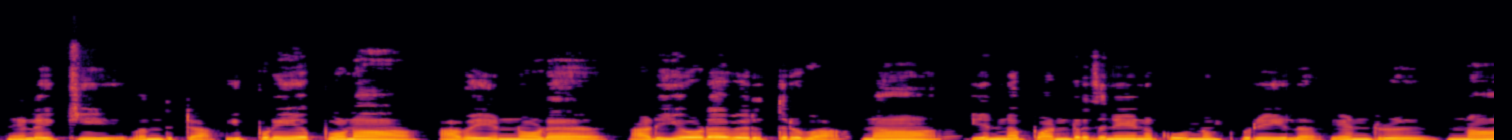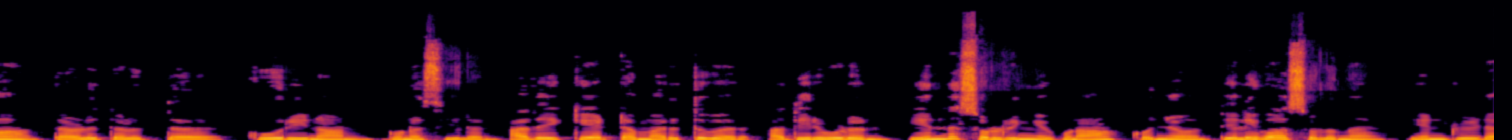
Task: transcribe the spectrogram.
நிலைக்கு வந்துட்டா. இப்படியே போனா அவ என்னோட அடியோட வெறுத்துருவா. நான் என்ன பண்றதுன்னே எனக்கு ஒன்றும் புரியல என்று நான் தழுத்தழுத்த கூறினான் குணசீலன். அதை கேட்ட மருத்துவர் அதிர்வுடன் என்ன சொல்றீங்க குணா? கொஞ்சம் தெளிவா சொல்லுங்க என்றிட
